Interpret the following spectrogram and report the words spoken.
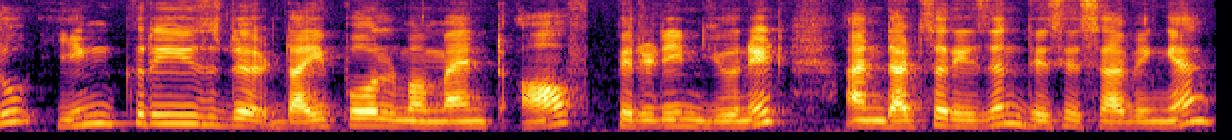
to increased dipole moment of pyridine unit and that is the reason this is having a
